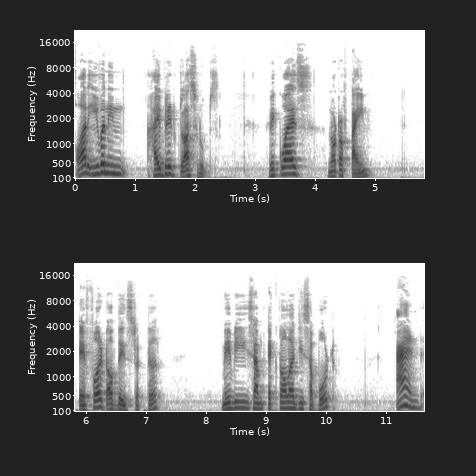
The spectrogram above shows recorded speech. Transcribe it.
or even in hybrid classrooms, requires lot of time, effort of the instructor, maybe some technology support, and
